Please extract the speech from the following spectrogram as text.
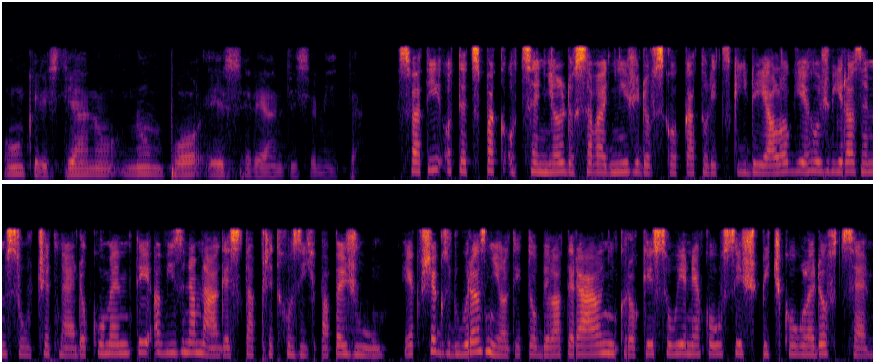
Un cristiano non può essere antisemita. Svatý otec pak ocenil dosavadní židovsko-katolický dialog, jehož výrazem jsou četné dokumenty a významná gesta předchozích papežů. Jak však zdůraznil, tyto bilaterální kroky jsou jen jakousi špičkou ledovce,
